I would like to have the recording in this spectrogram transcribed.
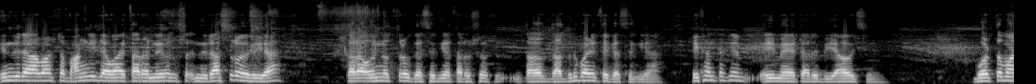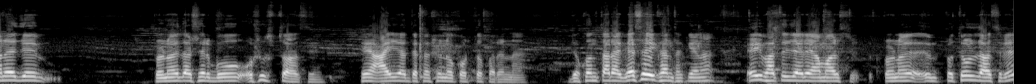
ইন্দিরা আবাসটা ভাঙ্গি যাওয়ায় তারা নিরাশ- নিরাশ্রয় হইয়া তারা অন্যত্র গেছে গিয়া, তার তার দাদুর বাড়িতে গেছে গিয়া। এখান থেকে এই মেয়েটারে বিয়া হয়েছে বর্তমানে যে প্রণয় দাসের বউ অসুস্থ আছে, সে আইয়া দেখাশোনা করতে পারে না। যখন তারা গেছে এখান থেকে না, এই ভাতিজারে আমার প্রণয় প্রতুল দাসরে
